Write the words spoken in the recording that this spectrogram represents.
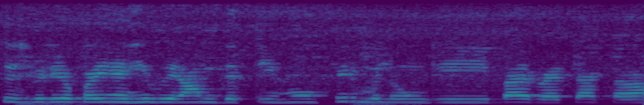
तो इस वीडियो पर यहीं विराम देती हूँ। फिर मिलूँगी। बाय बाय टाटा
